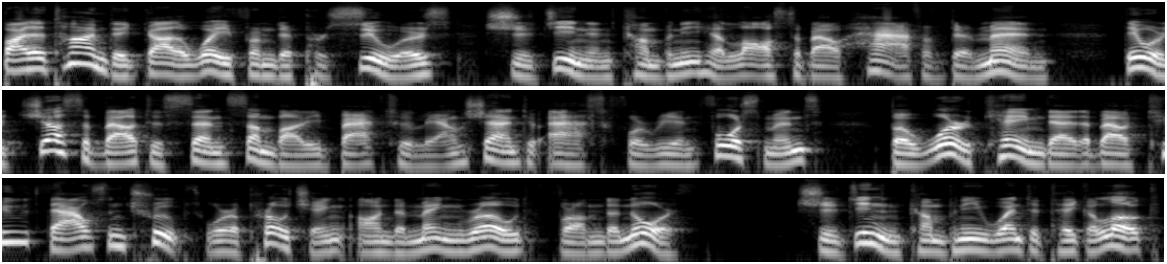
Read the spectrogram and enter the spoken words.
By the time they got away from their pursuers, Shi Jin and company had lost about half of their men. They were just about to send somebody back to Liangshan to ask for reinforcements, but word came that about 2,000 troops were approaching on the main road from the north. Shi Jin and company went to take a look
